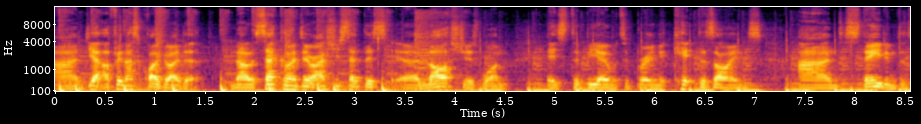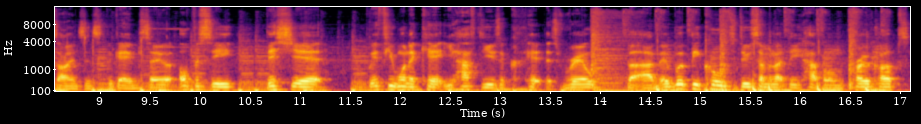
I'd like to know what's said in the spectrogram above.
And yeah, I think that's quite a good idea. Now the second idea, I actually said this uh, last year's one, is to be able to bring kit designs and stadium designs into the game. So obviously this year, if you want a kit, you have to use a kit that's real. But um, it would be cool to do something like they have on Pro Clubs.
